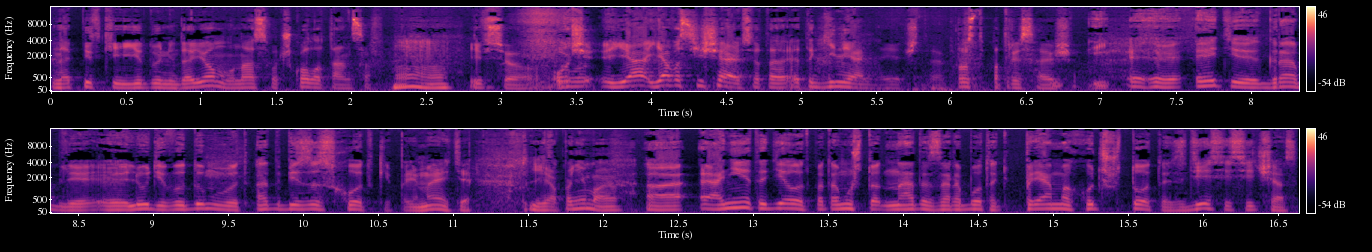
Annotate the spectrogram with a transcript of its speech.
напитки и еду не даем, у нас вот школа танцев. Угу. И все. Очень, я, я восхищаюсь, это, это гениально, я считаю, просто потрясающе. И, э, э, эти грабли э, люди выдумывают от безысходки, понимаете? Я понимаю. А, они это делают, потому что надо заработать прямо хоть что-то здесь и сейчас.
